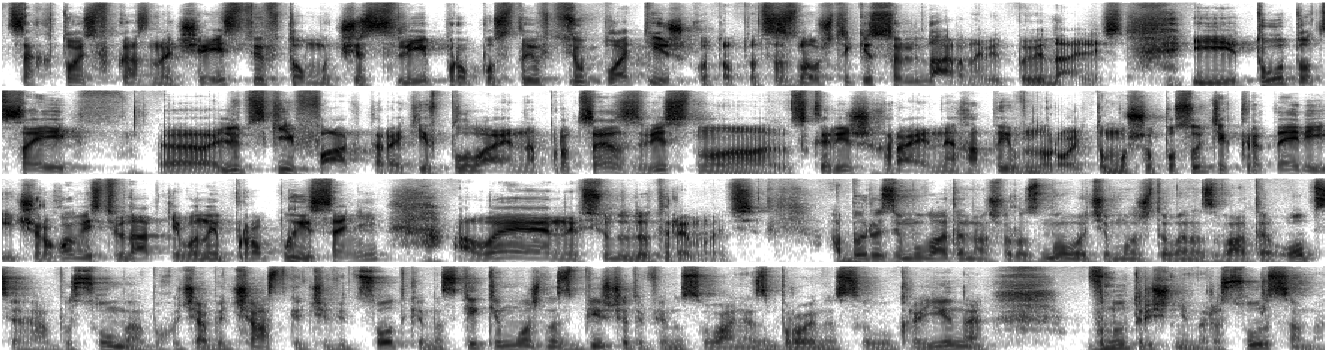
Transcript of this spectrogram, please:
це хтось в казначействі, в тому числі, пропустив цю платіжку. Тобто, це знову ж таки солідарна відповідальність. І тут оцей е, людський фактор, який впливає на процес, звісно, скоріше грає негативну роль, тому що по суті критерії і черговість видатків вони прописані, але не всюди дотримуються. Аби резюмувати нашу розмову, чи можете ви назвати обсяги або суми, або хоча б частки чи відсотки? Наскільки можна збільшити фінансування збройних сил України внутрішніми ресурсами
